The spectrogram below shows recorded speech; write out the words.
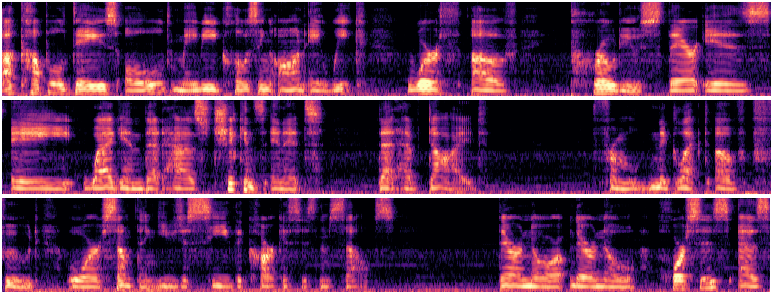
a couple days old, maybe closing on a week worth of produce. There is a wagon that has chickens in it that have died from neglect of food or something. You just see the carcasses themselves. There are no there are no horses, as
